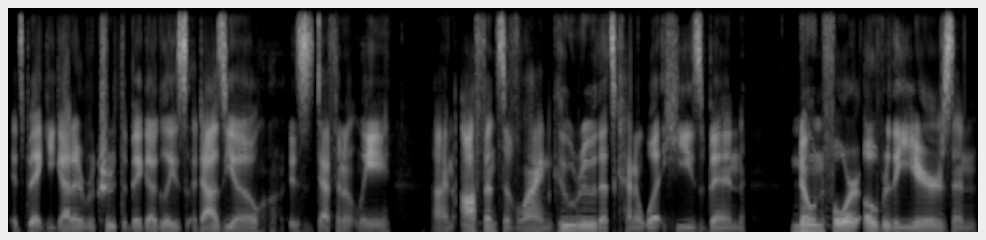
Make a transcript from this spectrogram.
it's big. You got to recruit the big uglies. Addazio is definitely an offensive line guru. That's kind of what he's been known for over the years, and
